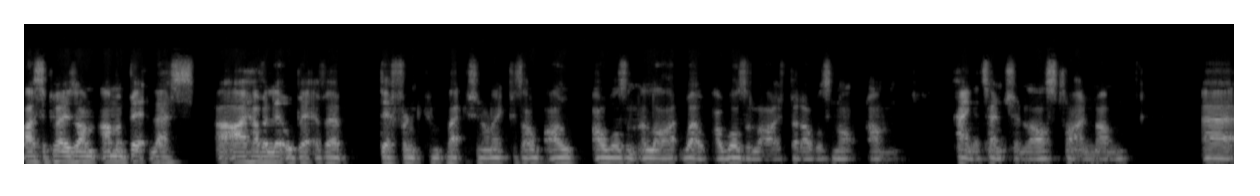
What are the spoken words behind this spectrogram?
I suppose I'm I'm a bit less I have a little bit of a different complexion on it because I, I I wasn't alive. Well, I was alive, but I was not um paying attention last time. Um, uh,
